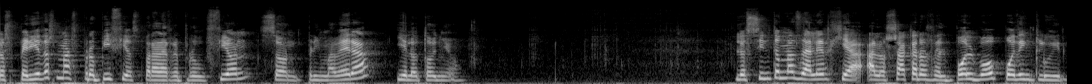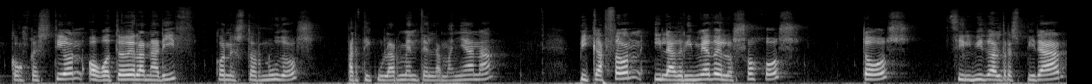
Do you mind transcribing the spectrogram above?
Los periodos más propicios para la reproducción son primavera y el otoño. Los síntomas de alergia a los ácaros del polvo pueden incluir congestión o goteo de la nariz con estornudos, particularmente en la mañana, picazón y lagrimeo de los ojos, tos, silbido al respirar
